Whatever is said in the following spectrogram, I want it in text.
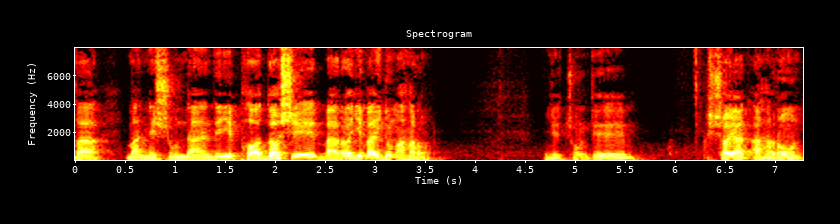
و, و نشون دهنده پاداشه برای ویدوم اهرون میگه چون که شاید اهرون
